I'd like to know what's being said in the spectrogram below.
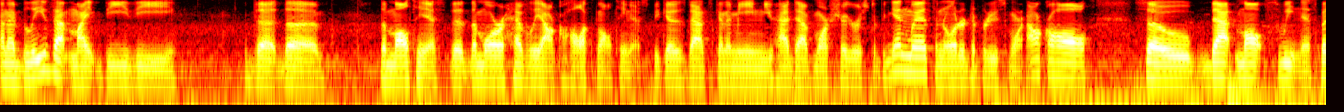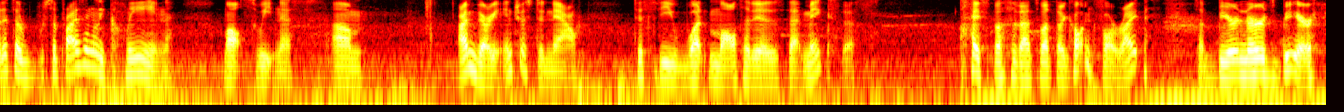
and I believe that might be the the the the maltiness, the the more heavily alcoholic maltiness, because that's going to mean you had to have more sugars to begin with in order to produce more alcohol. So that malt sweetness, but it's a surprisingly clean malt sweetness. Um, I'm very interested now to see what malt it is that makes this. I suppose that's what they're going for, right? It's a beer nerd's beer.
